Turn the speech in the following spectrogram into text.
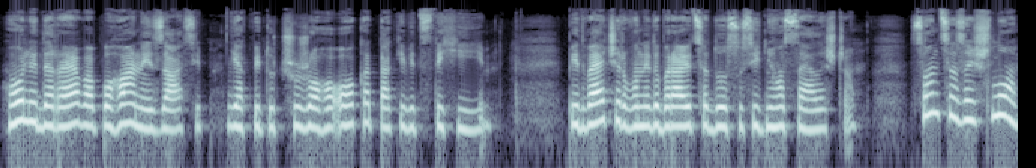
Голі дерева поганий засіб, як від чужого ока, так і від стихії. Під вечір вони добираються до сусіднього селища. Сонце зайшло,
